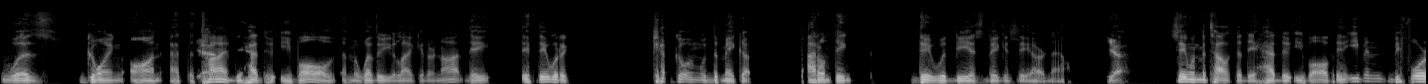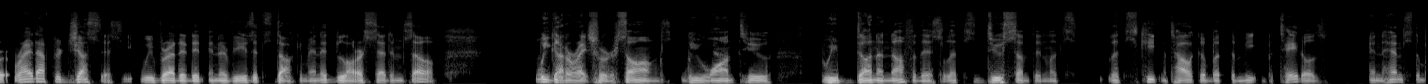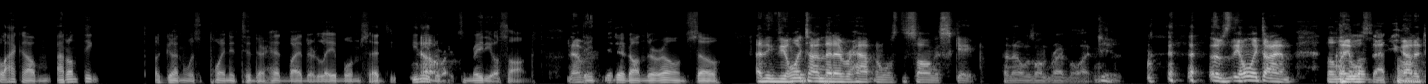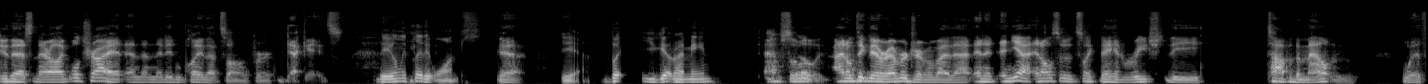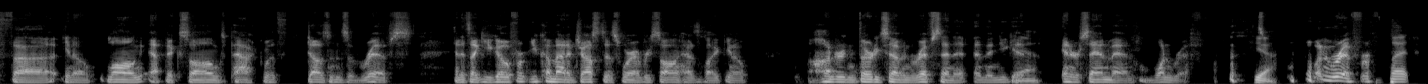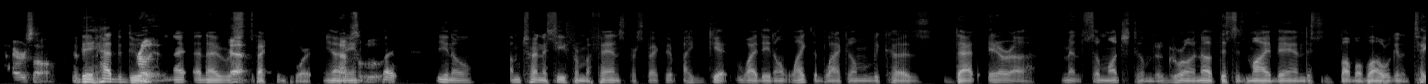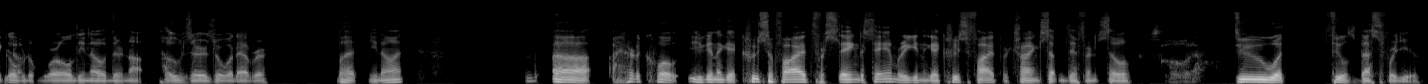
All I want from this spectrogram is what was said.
was going on at the Yeah. time. They had to evolve. I mean, whether you like it or not, they if they would have kept going with the makeup, I don't think they would be as big as they are now. Yeah. Same with Metallica, they had to evolve. And even before, right after Justice, we've read it in interviews, it's documented. Lars said himself, We got to write shorter songs. We want to, we've done enough of this. Let's do something. Let's, let's keep Metallica, but the meat and potatoes, and hence the Black Album. I don't think a gun was pointed to their head by their label and said, You need to write some radio songs. Never. They did it on their own. So, I think the only time that ever happened was the song Escape. And that was on Ride the Lightning. Dude. it was the only time the label said, you got to do this. And they're like, we'll try it. And then they didn't play that song for decades. they only played it once. Yeah. Yeah. But you get what I mean? Absolutely. I don't think they were ever driven by that. And it, and yeah, and also it's like they had reached the top of the mountain with uh, you know, long epic songs packed with dozens of riffs. And it's like you go from you come out of Justice where every song has like, you know, 137 riffs in it, and then you get Yeah. Enter Sandman, one riff. Yeah. one riff for But entire song. they had to do Brilliant. it, and I, and I respect them for it. You know what I mean? Absolutely. But you know, I'm trying to see from a fan's perspective. I get why they don't like the Black Album because that era meant so much to them. They're growing up. This is my band. This is blah blah blah. We're gonna take Yeah. over the world. You know, they're not posers or whatever. But you know what? Uh, I heard a quote: "You're gonna get crucified for staying the same, or you're gonna get crucified for trying something different." So Absolutely. do what feels best for you.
